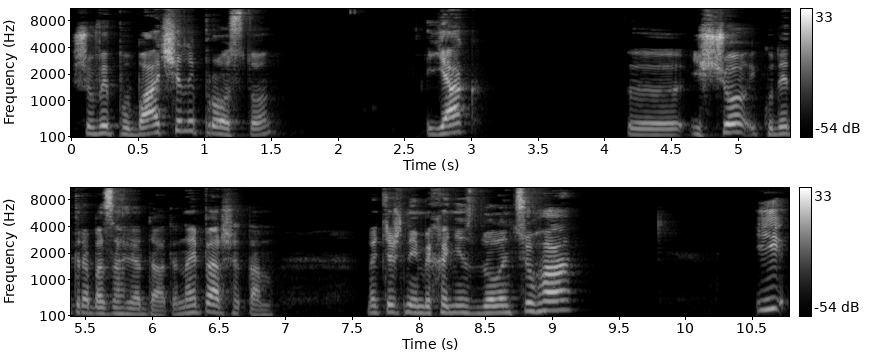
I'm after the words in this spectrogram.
щоб ви побачили просто, як е, і що, і куди треба заглядати. Найперше там натяжний механізм до ланцюга і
